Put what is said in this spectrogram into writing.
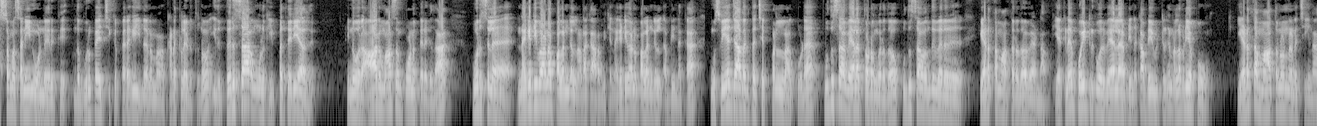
அஷ்டம சனின்னு ஒன்று இருக்குது இந்த குரு பயிற்சிக்கு பிறகு இதை நம்ம கணக்கில் எடுத்துக்கணும். இது பெருசாக உங்களுக்கு இப்போ தெரியாது. இன்னும் ஒரு ஆறு மாதம் போன பிறகு தான் ஒரு சில நெகட்டிவான பலன்கள் நடக்க ஆரம்பிக்கும். நெகட்டிவான பலன்கள் அப்படின்னாக்கா உங்கள் சுய ஜாதகத்தை செக் பண்ணலாம் கூட புதுசாக வேலை தொடங்குறதோ புதுசாக வந்து வேறு இடத்த மாற்றுறதோ வேண்டாம். ஏற்கனவே போயிட்டுருக்கு ஒரு வேலை அப்படின்னாக்கா அப்படியே விட்டுருங்க நல்லபடியாக போகும். இடத்த மாற்றணும்னு நினச்சிங்கன்னா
